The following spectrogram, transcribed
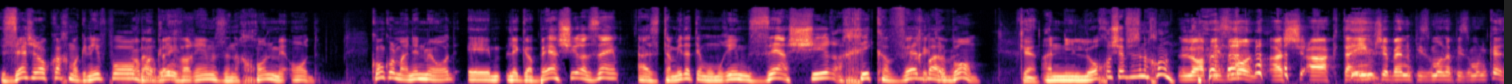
זה שלא כל כך מגניב פה לא בהרבה מגניב. דברים זה נכון מאוד. קודם כל מעניין מאוד, אה, לגבי השיר הזה, אז תמיד אתם אומרים, זה השיר הכי כבד הכי באלבום. כן. אני לא חושב שזה נכון. לא הפזמון, הש- הקטעים שבין הפזמון לפזמון כן.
